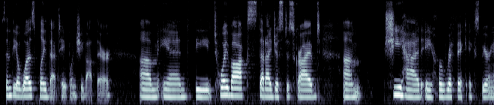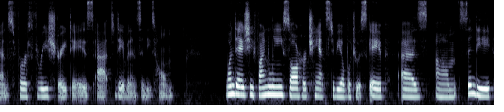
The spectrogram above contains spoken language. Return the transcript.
Cynthia was played that tape when she got there. Um, and the toy box that I just described, um, she had a horrific experience for three straight days at David and Cindy's home. One day, she finally saw her chance to be able to escape as um, Cindy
